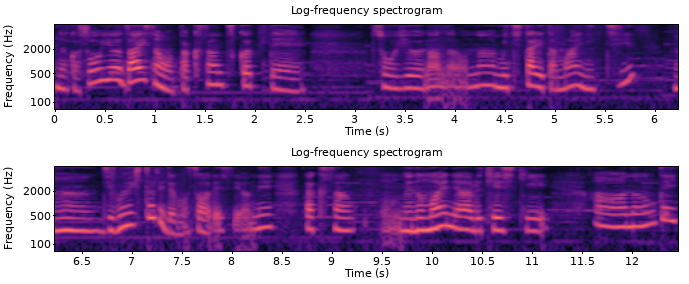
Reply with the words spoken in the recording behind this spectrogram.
なんかそういう財産をたくさん作ってそういうなんだろうな満ち足りた毎日うん自分一人でもそうですよね。たくさん目の前にある景色あーなんて愛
